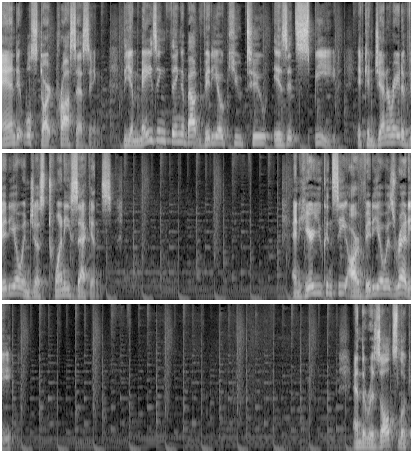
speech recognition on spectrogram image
and it will start processing. The amazing thing about Vidu Q2 is its speed. It can generate a video in just 20 seconds. And here you can see our video is ready. And the results look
